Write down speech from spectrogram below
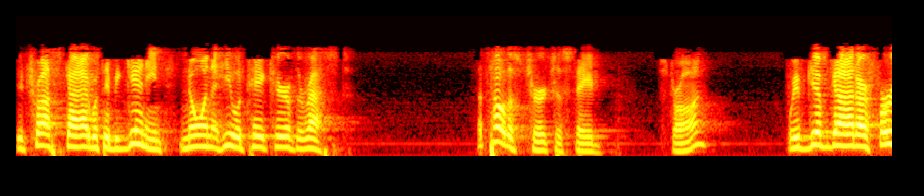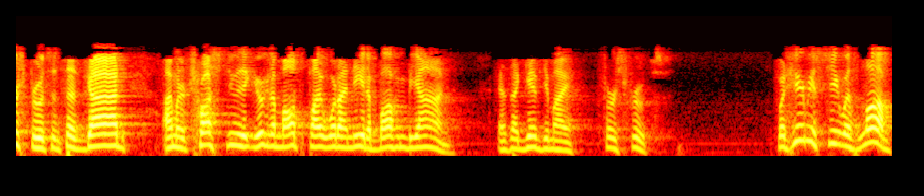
You trust God with the beginning, knowing that He will take care of the rest. That's how this church has stayed strong. We've give God our first fruits and said, God, I'm going to trust you that you're going to multiply what I need above and beyond as I give you my first fruits. But here we see it with love.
